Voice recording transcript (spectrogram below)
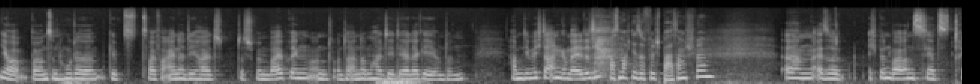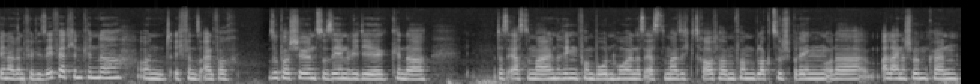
ja, bei uns in Hude gibt es zwei Vereine, die halt das Schwimmen beibringen und unter anderem halt die DLRG. Und dann haben die mich da angemeldet. Was macht dir so viel Spaß am Schwimmen? Ähm, also ich bin bei uns jetzt Trainerin für die Seepferdchenkinder und ich finde es einfach super schön zu sehen, wie die Kinder das erste Mal einen Ring vom Boden holen, das erste Mal sich getraut haben, vom Block zu springen oder alleine schwimmen können.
